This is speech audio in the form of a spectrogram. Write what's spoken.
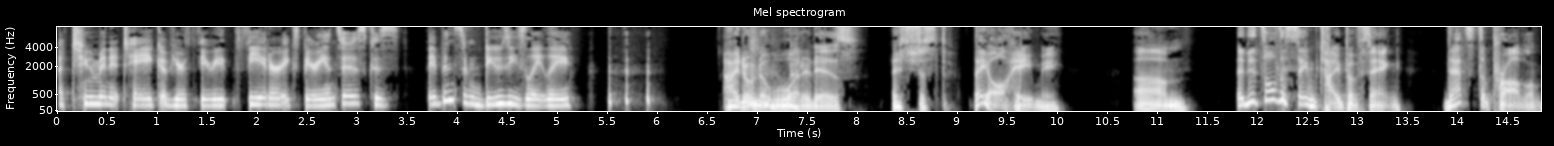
a two minute take of your theory, theater experiences because they've been some doozies lately. I don't know what it is. It's just they all hate me. Um and it's all the same type of thing. That's the problem.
